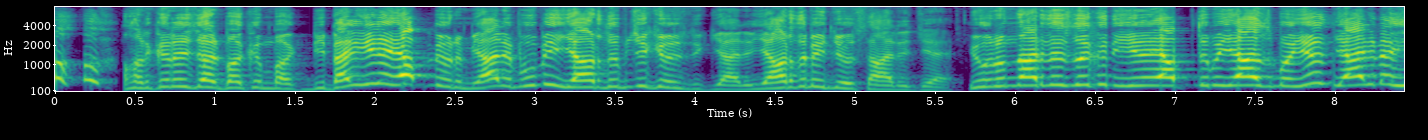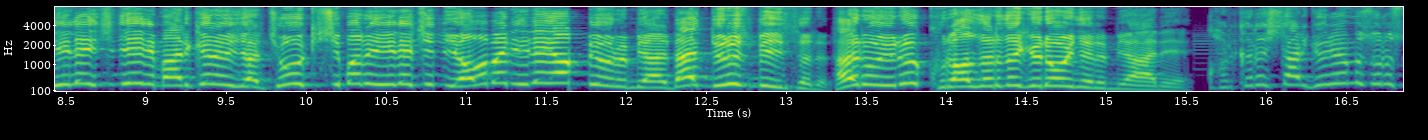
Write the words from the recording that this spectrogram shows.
Arkadaşlar bakın bak. bir- Ben hile yapmıyorum. Yani bu bir yardımcı gözlük yani. Yardım ediyor sadece. Yorumlarda sakın hile yaptığımı yazmayın. Yani ben hileci değilim arkadaşlar. Çoğu kişi bana hileci diyor ama ben hile yapmıyorum yani. Ben dürüst bir insanım. Her oyunu kurallarına göre oynarım yani. Arkadaşlar görüyor musunuz?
